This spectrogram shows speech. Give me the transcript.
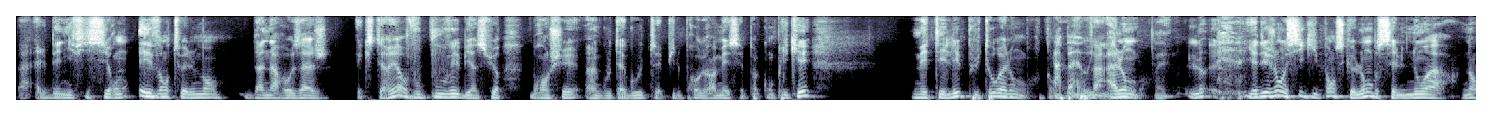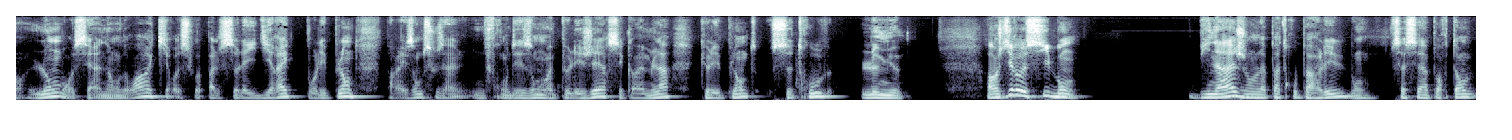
bah, elles bénéficieront éventuellement d'un arrosage extérieur. Vous pouvez bien sûr brancher un goutte à goutte et puis le programmer, c'est pas compliqué. Mettez-les plutôt à l'ombre. Ah bah enfin, à l'ombre. Il y a des gens aussi qui pensent que l'ombre c'est le noir. Non, l'ombre c'est un endroit qui reçoit pas le soleil direct pour les plantes. Par exemple, sous une frondaison un peu légère, c'est quand même là que les plantes se trouvent le mieux. Alors je dirais aussi, bon, binage, on l'a pas trop parlé. Bon, ça c'est important.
